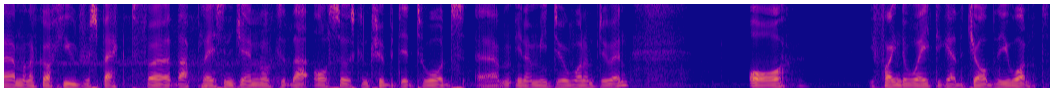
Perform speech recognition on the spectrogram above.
um, and I've got huge respect for that place in general because that also has contributed towards, um, you know, me doing what I'm doing. Or you find a way to get the job that you want.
